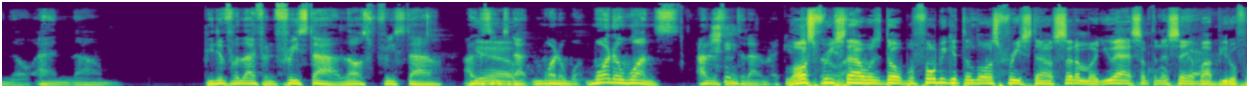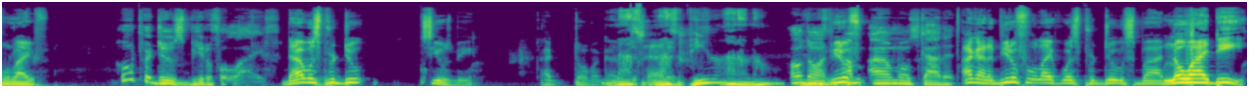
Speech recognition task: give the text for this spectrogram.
you know, and um, "Beautiful Life" and "Freestyle," "Lost Freestyle." I listened to that more than more than once. I listened to that record. Lost So, uh, Freestyle was dope. Before we get to Lost Freestyle Cinema, you had something to say about Beautiful Life. Who produced Beautiful Life? That was produced. Excuse me. I oh my god, I just Master, had it. Master Peel? I don't know. Hold on, Beautiful- I'm, I almost got it. I got a Beautiful Life was produced by No ID.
